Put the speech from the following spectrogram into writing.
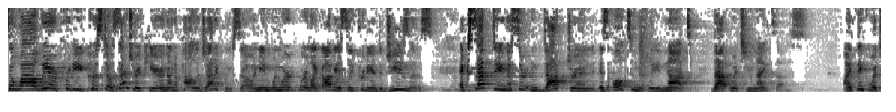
So while we are pretty Christocentric here and unapologetically so, I mean, when we're, we're like obviously pretty into Jesus, accepting a certain doctrine is ultimately not that which unites us. I think what,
